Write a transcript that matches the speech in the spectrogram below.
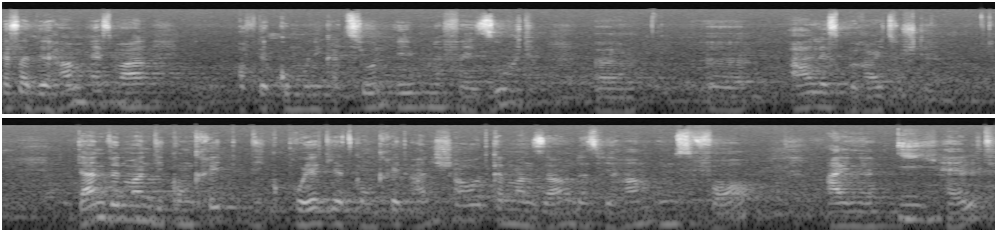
deshalb, wir haben erstmal auf der Kommunikationsebene versucht, alles bereitzustellen. Dann, wenn man die, konkret, die Projekte jetzt konkret anschaut, kann man sagen, dass wir haben uns vor, eine E-Health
